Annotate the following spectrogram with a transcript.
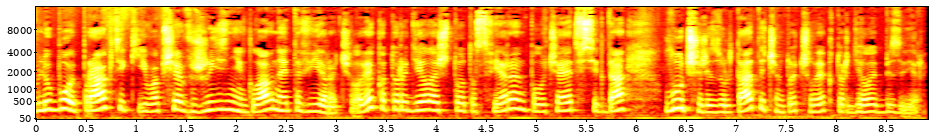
в любой практике и вообще в жизни главное это вера. Человек, который делает что-то с верой, он получает всегда лучшие результаты, чем тот человек, который делает без веры.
